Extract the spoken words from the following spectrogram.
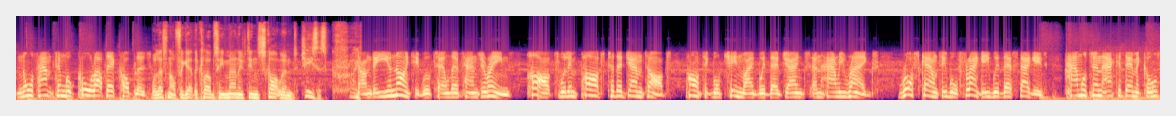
Northampton will call up their Cobblers. Well, let's not forget the clubs he managed in Scotland. Jesus Christ. Dundee United will tell their Tangerines. Hearts will impart to their Jam Tarts. Partick will chinwag with their Jags and Harry Rags. Ross County will flaggy with their staggies. Hamilton Academicals.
